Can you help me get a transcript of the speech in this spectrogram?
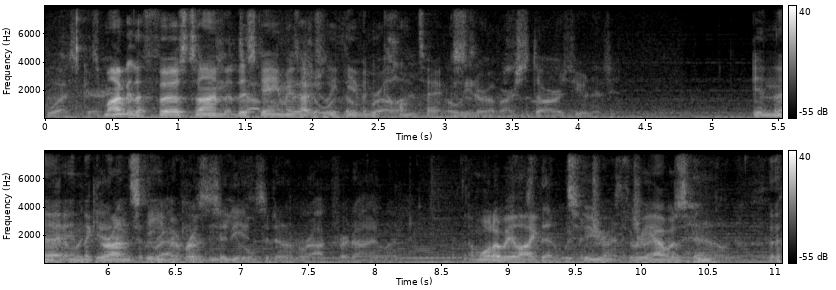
Wesker. This might be the first time that this game is actually given context leader of our STARS unit. in the in the grand scheme of Resident Evil. incident on Rockfort Island. And what are we like, two, three hours in?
